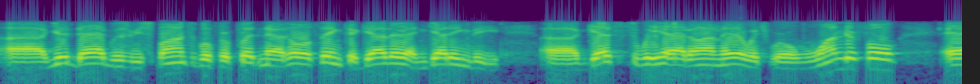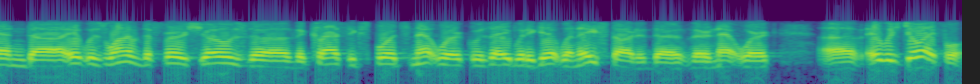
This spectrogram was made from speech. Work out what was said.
Uh, your dad was responsible for putting that whole thing together and getting the uh, guests we had on there, which were wonderful. And uh, it was one of the first shows uh, the Classic Sports Network was able to get when they started their, their network. Uh, it was joyful.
